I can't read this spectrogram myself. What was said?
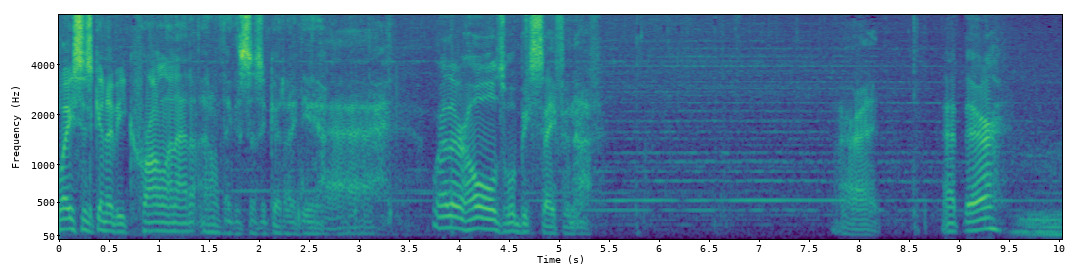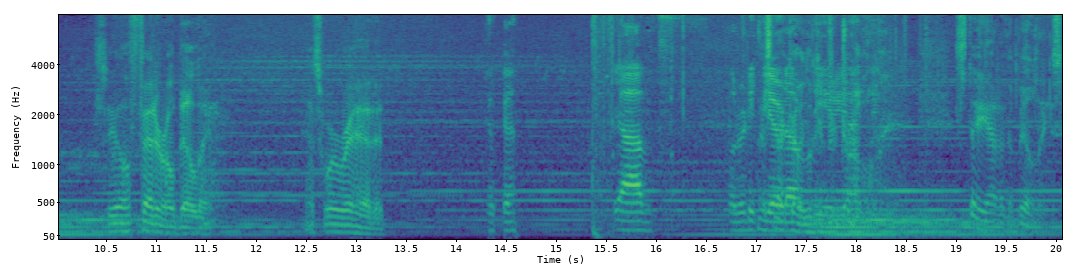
Place is gonna be crawling. I don't, I don't think this is a good idea. Ah, Weather holds, we'll be safe enough. All right. That there? It's the old federal building. That's where we're headed. Okay. Yeah, I've already Let's cleared not go out the looking for area. Trouble. Stay out of the buildings.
